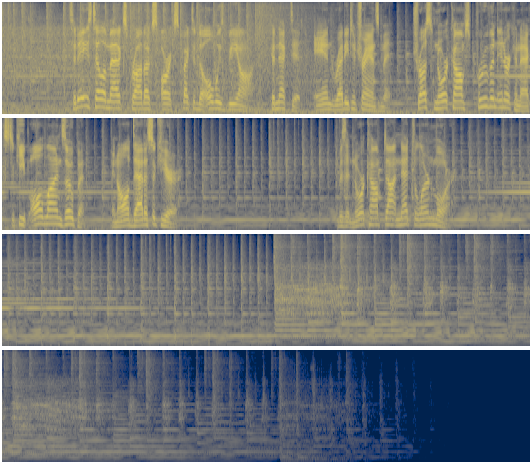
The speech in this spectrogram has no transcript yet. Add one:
Today's telematics products are expected to always be on, connected, and ready to transmit. Trust Norcomp's proven interconnects to keep all lines open and all data secure. Visit norcomp.net to learn more.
